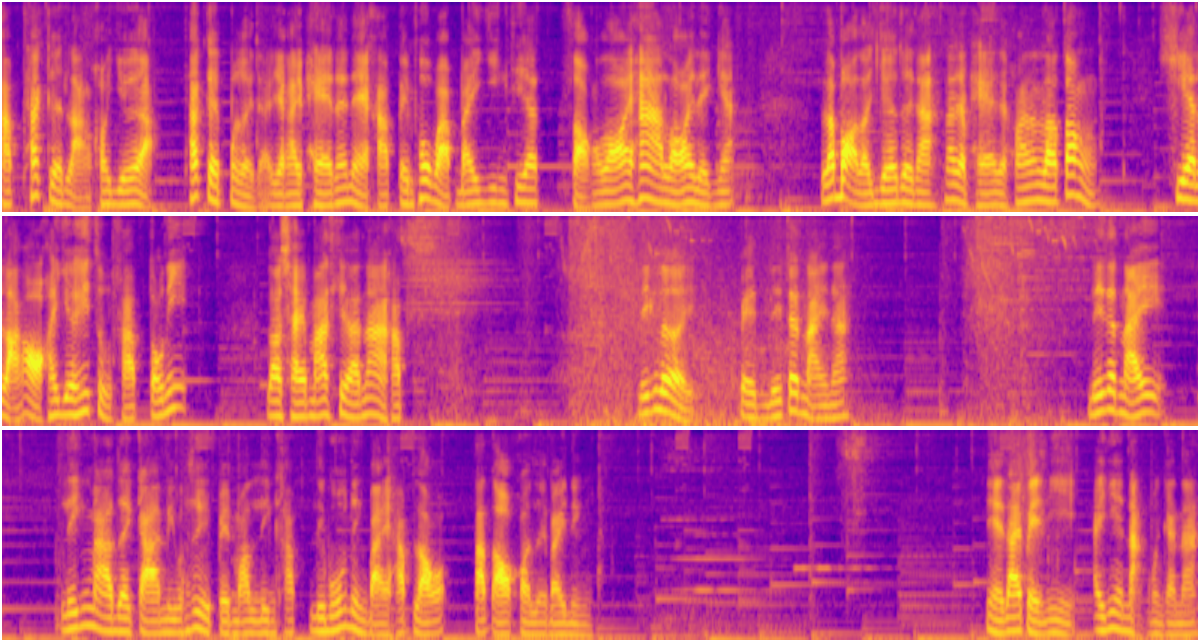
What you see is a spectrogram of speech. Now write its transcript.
ครับ ถ้าเกิดหลังเขาเยอะอะ ถ้าเกิดเปิดอะยังไงแพ้แน่ๆครับ เป็นพวกแบบใบยิงที่สองร้อยห้าร้อยอะไรเงี้ย แล้วบอร์ดเราเยอะด้วยนะ น่าจะแพ้แต่เพราะนั้นเราต้องเคลียร์หลังออกให้เยอะที่สุดครับ ตรงนี้เราใช้มาสคิลาน่าครับลิงก์เลยเป็นลิตเติ้ลไนท์นะลิตเติ้ลไนท์ลิงก์มาโดยการมีวัตถุดิบเป็นมอนลิงก์ครับรีมูฟหนึ่งใบครับเราตัดออกก่อนเลยใบหนึ่งเนี่ยได้เป็นนี่ไอเนี่ยหนักเหมือนกันนะ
